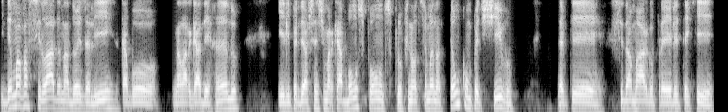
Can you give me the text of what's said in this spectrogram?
e deu uma vacilada na 2 ali, acabou na largada errando. E ele perdeu a chance de marcar bons pontos para um final de semana tão competitivo. Deve ter sido amargo para ele ter que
